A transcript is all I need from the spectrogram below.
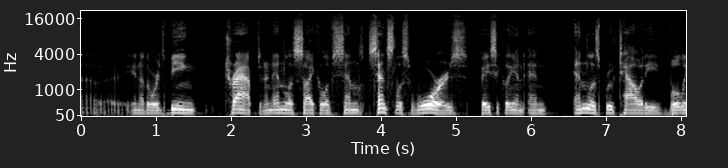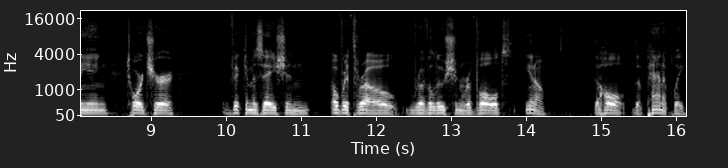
Uh, in other words, being trapped in an endless cycle of sen- senseless wars, basically, and, and endless brutality, bullying, torture, victimization, overthrow, revolution, revolt, you know, the whole the panoply.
